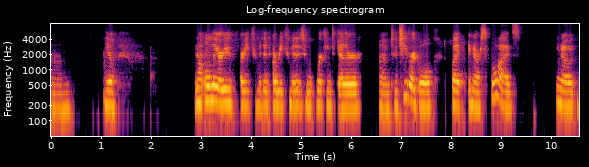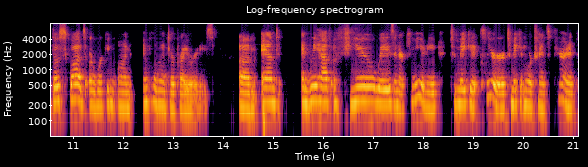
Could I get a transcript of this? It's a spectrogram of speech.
Um, you know, not only are you are you committed are we committed to working together um, to achieve our goal but in our squads you know those squads are working on implementer priorities um, and and we have a few ways in our community to make it clearer to make it more transparent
